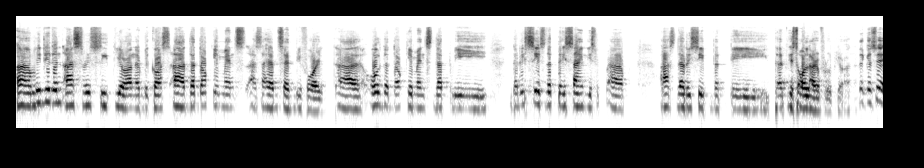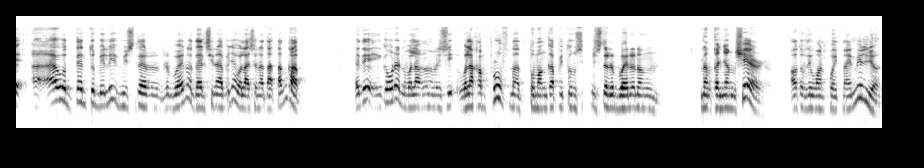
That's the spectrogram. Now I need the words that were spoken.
Uh, we didn't ask receipt, Your Honor, because, uh, the documents, as I have said before, uh, all the documents that we, the receipts that they signed is, uh, as the receipt that they, that is all our proof, Your Honor. Hindi, Kasi uh, I would tend to believe Mr. Rebueno dahil sinabi niya wala siya natatanggap. E di, ikaw rin, wala kang, resi- wala kang proof na tumanggap itong si Mr. Rebueno ng, ng kanyang share out of the 1.9 million.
